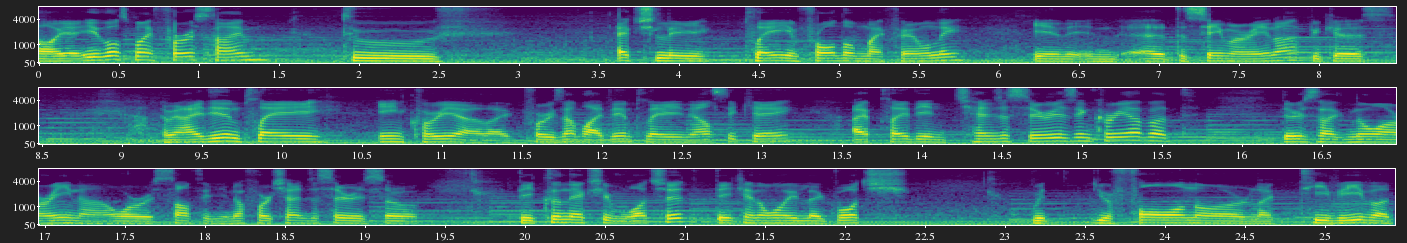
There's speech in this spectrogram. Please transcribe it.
Oh yeah, it was my first time to actually play in front of my family in, in at the same arena because I mean, I didn't play in Korea. Like, for example, I didn't play in LCK. I played in Challenger Series in Korea, but there's like no arena or something, you know, for Challenger Series. So they couldn't actually watch it. They can only like watch with your phone or like TV, but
